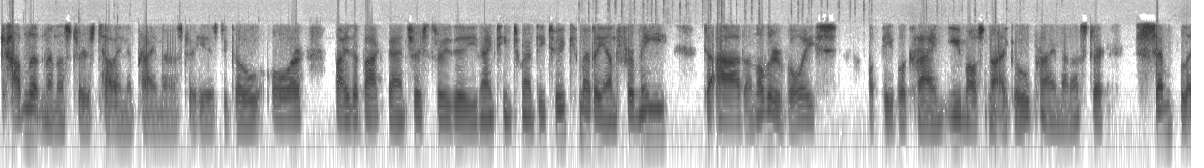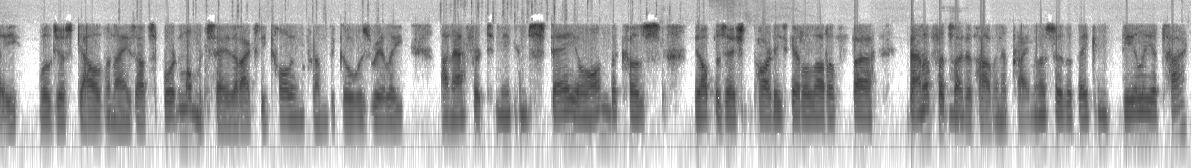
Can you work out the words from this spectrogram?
cabinet ministers telling the Prime Minister he is to go, or by the backbenchers through the 1922 committee. And for me to add another voice of people crying, you must now go, Prime Minister, simply will just galvanise that support. And one would say that actually calling for him to go was really an effort to make him stay on because the opposition parties get a lot of uh, benefits out of having a Prime Minister that they can daily attack.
